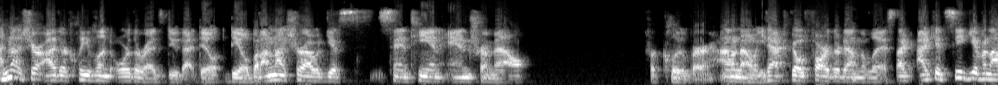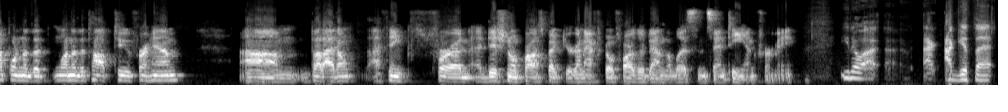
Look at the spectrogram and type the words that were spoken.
I'm not sure either Cleveland or the Reds do that deal, deal but I'm not sure I would give Santillan and Trammell for Kluber. I don't know. You'd have to go farther down the list. I, I could see giving up one of the one of the top two for him, um, but I don't. I think for an additional prospect, you're going to have to go farther down the list than Santillan for me. You know, I I, I get that,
